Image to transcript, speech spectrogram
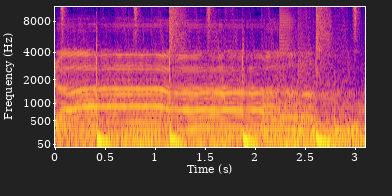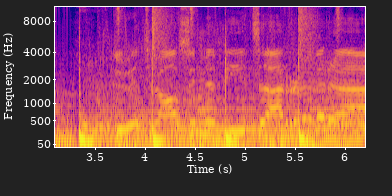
brand. Du är trasig med bitar överallt.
